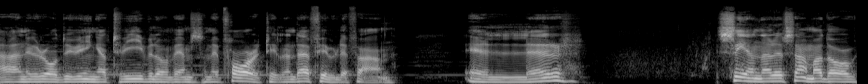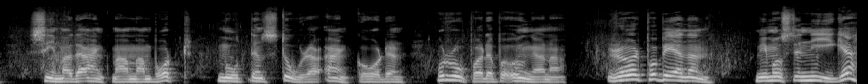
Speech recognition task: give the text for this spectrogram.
Ah, nu rådde ju inga tvivel om vem som är far till den där fule fan. Eller? Senare samma dag simmade ankmamman bort mot den stora ankgården och ropade på ungarna. Rör på benen, ni måste niga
